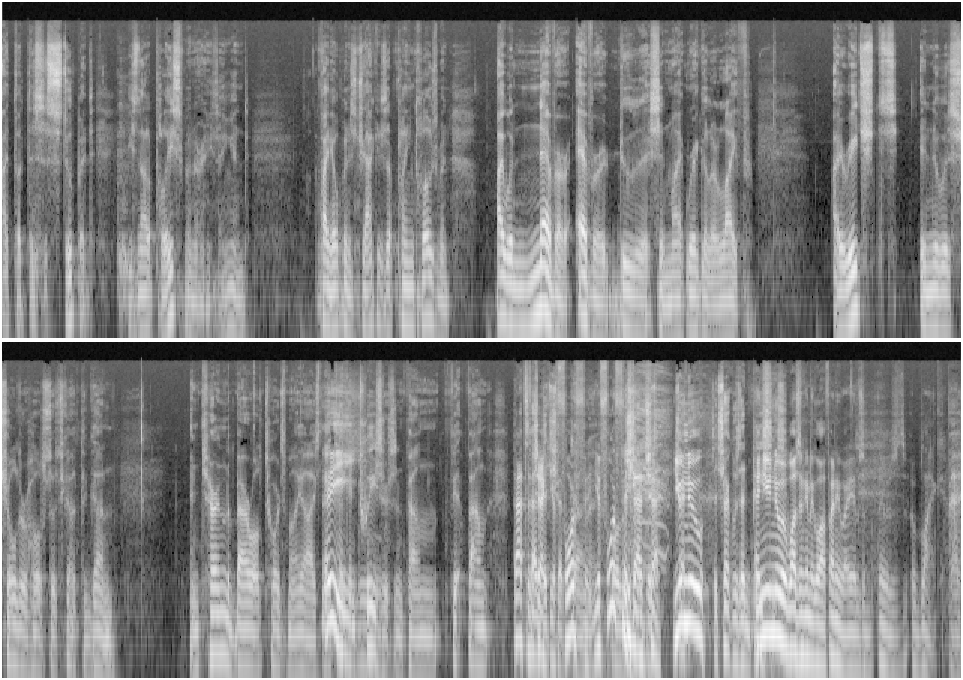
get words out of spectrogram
I thought this is stupid. He's not a policeman or anything. And finally opened his jacket. He's a plainclothesman. I would never ever do this in my regular life. I reached into his shoulder holster, it's got the gun, and turned the barrel towards my eyes. They'd Hey. taken tweezers and found found. That's a check. You down forfeit. it. You forfeit that check. You knew the check was in and you knew it wasn't going to go off anyway. It was a, it was a blank. Right?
